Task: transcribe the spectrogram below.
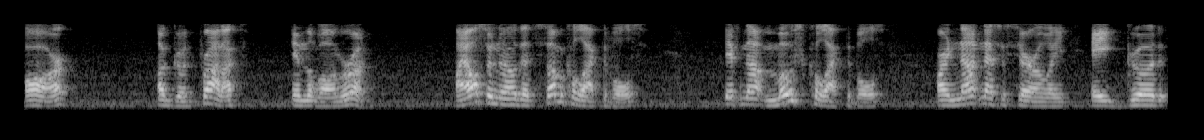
are a good product in the long run. I also know that some collectibles, if not most collectibles, are not necessarily a good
